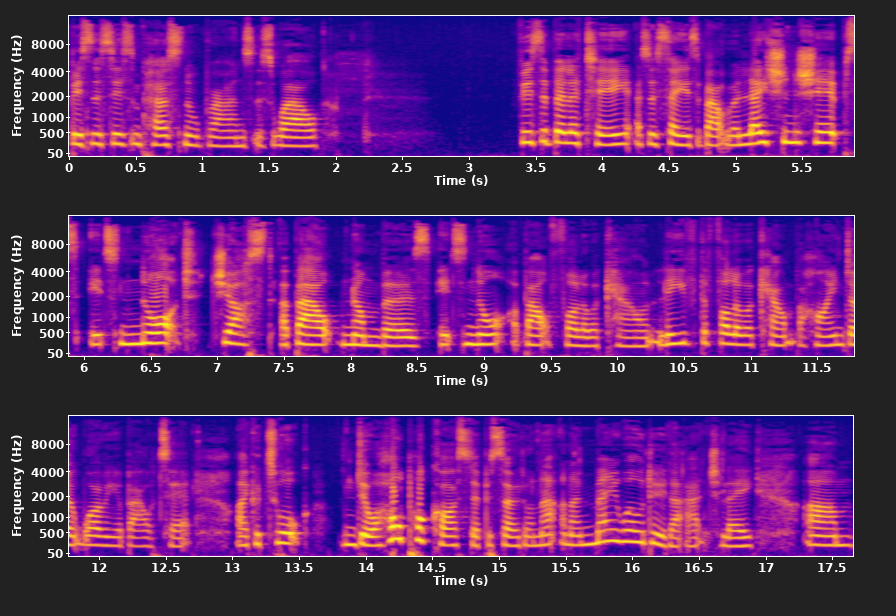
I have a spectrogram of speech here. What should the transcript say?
businesses and personal brands as well Visibility, as I say, is about relationships. It's not just about numbers. It's not about follow account. Leave the follow account behind. Don't worry about it. I could talk and do a whole podcast episode on that, and I may well do that actually. Um,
